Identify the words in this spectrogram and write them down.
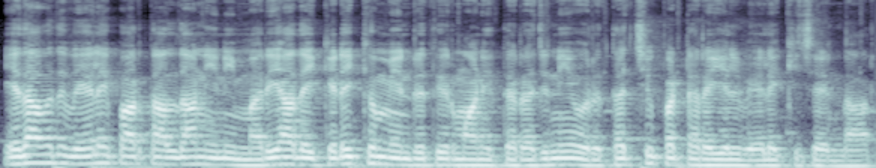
ஏதாவது வேலை பார்த்தால்தான் இனி மரியாதை கிடைக்கும் என்று தீர்மானித்த ரஜினி ஒரு தச்சு பட்டறையில் வேலைக்கு சேர்ந்தார்.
